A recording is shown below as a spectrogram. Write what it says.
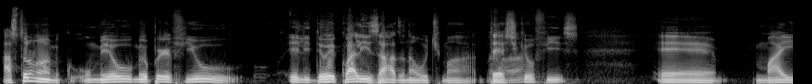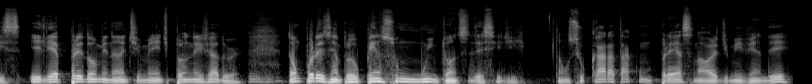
Astronômico. O meu meu perfil ele deu equalizado na última teste uhum. que eu fiz. É, mas ele é predominantemente planejador. Uhum. Então, por exemplo, eu penso muito antes de decidir. Então, se o cara está com pressa na hora de me vender,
